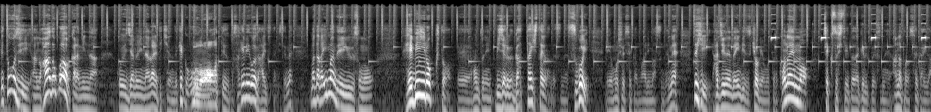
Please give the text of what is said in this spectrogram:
で当時あのハードコアからみんなこういうジャンルに流れてきてるんで結構「うおー!」っていう叫び声が入ってたりしてね、まあ、だから今でいうそのヘビーロックと、えー、本当にビジュアルが合体したようなですね。すごい、えー、面白い世界もありますんでね。是非80年代インディーズ興味を持ったらこの辺もチェックしていただけるとですねあなたの世界が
